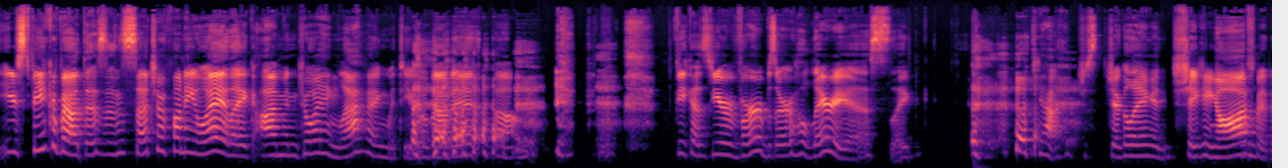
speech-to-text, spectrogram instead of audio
you speak about this in such a funny way. Like I'm enjoying laughing with you about it. Um because your verbs are hilarious. Like yeah, just jiggling and shaking off and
